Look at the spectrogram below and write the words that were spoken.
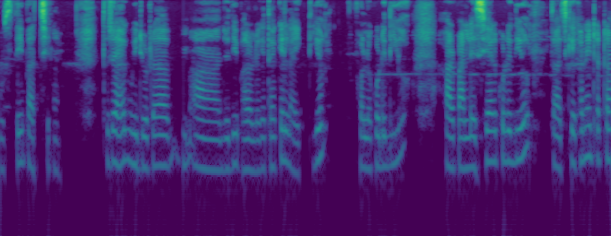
বুঝতেই পারছি না। তো যাই হোক, ভিডিওটা যদি ভালো লেগে থাকে লাইক দিও ফলো করে দিও, আর পারলে শেয়ার করে দিও। তো আজকে এখানেই, টাটা।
